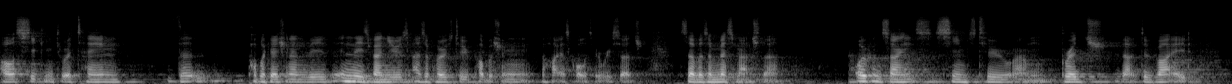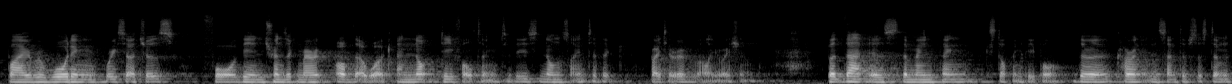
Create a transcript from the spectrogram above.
are seeking to attain the publication in, the, in these venues as opposed to publishing the highest quality research. So there's a mismatch there. Open science seems to um, bridge that divide by rewarding researchers for the intrinsic merit of their work and not defaulting to these non scientific criteria of evaluation. But that is the main thing stopping people. The current incentive system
